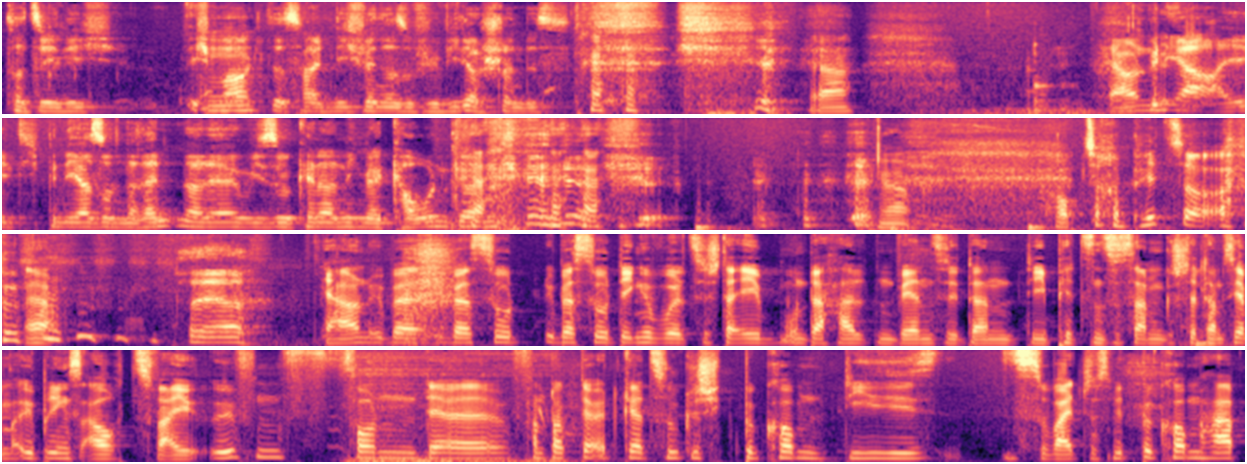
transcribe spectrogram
Tatsächlich. Ich mag mhm. das halt nicht, wenn da so viel Widerstand ist. ja. Ja, ich bin eher alt, ich bin eher so ein Rentner, der irgendwie so Kenner nicht mehr kauen kann. ja. Hauptsache Pizza. Ja. ja. Ja, und über, über, so, über so Dinge wollte sich da eben unterhalten, während sie dann die Pizzen zusammengestellt haben. Sie haben übrigens auch zwei Öfen von, der, von Dr. Oetker zugeschickt bekommen, die, soweit ich das mitbekommen habe,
